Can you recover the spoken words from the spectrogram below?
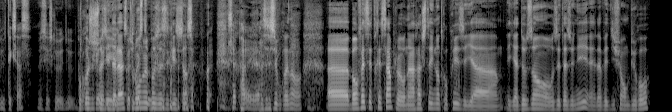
le Texas ce que, Pourquoi j'ai choisi Dallas? Tout le monde me pose cette question. ça paraît. Euh, c'est surprenant. Hein. Euh, bah, en fait, c'est très simple. On a racheté une entreprise il y a, il y a deux ans aux États-Unis. Elle avait différents bureaux.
